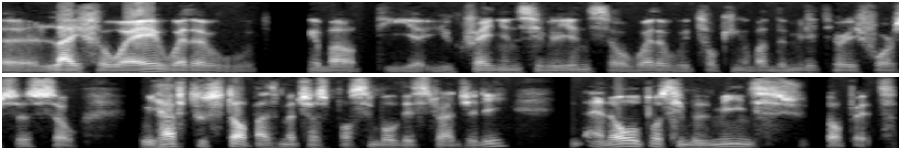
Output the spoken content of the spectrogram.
uh, life away, whether we're talking about the uh, Ukrainian civilians or whether we're talking about the military forces. So we have to stop as much as possible this tragedy and all possible means should stop it.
